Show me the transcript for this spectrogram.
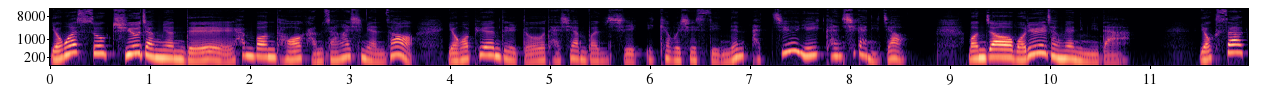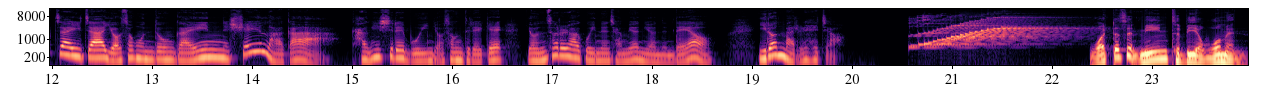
영화 속 주요 장면들 한 번 더 감상하시면서 영어 표현들도 다시 한 번씩 익혀보실 수 있는 아주 유익한 시간이죠. 먼저 월요일 장면입니다. 역사학자이자 여성운동가인 쉐일라가 강의실에 모인 여성들에게 연설을 하고 있는 장면이었는데요. 이런 말을 해죠. What does it mean to be a woman?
